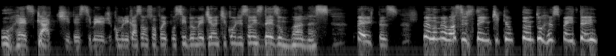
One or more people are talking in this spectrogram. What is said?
O resgate desse meio de comunicação só foi possível mediante condições desumanas, feitas pelo meu assistente que eu tanto respeitei.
